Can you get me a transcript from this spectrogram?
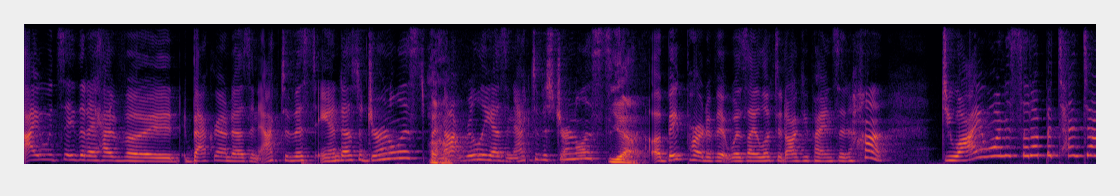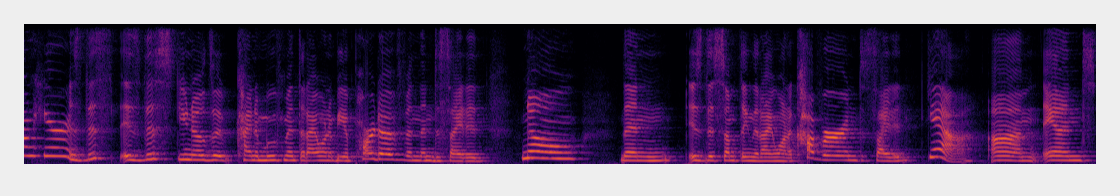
I would say that I have a background as an activist and as a journalist, but not really as an activist journalist. Yeah. A big part of it was I looked at Occupy and said, huh. Do I want to set up a tent down here? Is this is this you know the kind of movement that I want to be a part of? And then decided no. Then is this something that I want to cover? And decided yeah. Um, and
